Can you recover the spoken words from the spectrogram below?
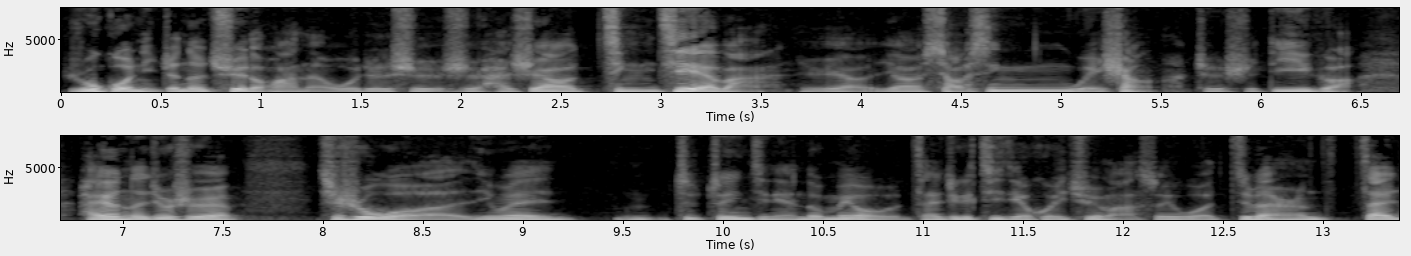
如果你真的去的话呢，我觉得是是还是要警戒吧，要要小心为上。这个是第一个。还有呢，就是其实我因为最最近几年都没有在这个季节回去嘛，所以我基本上在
